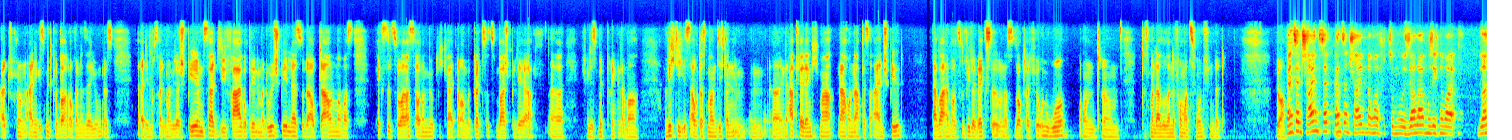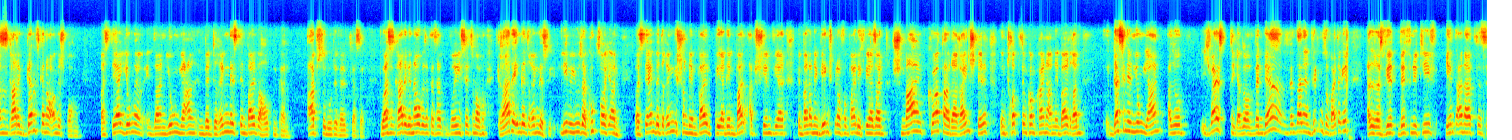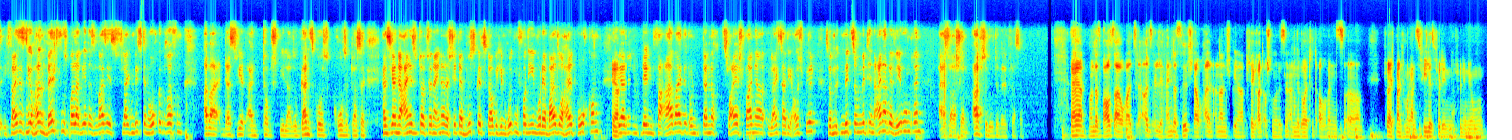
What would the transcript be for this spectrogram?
hat schon einiges mitgebracht, auch wenn er sehr jung ist. Äh, den muss halt immer wieder spielen. Es ist halt die Frage, ob du den immer durchspielen lässt oder ob da auch nochmal was wechselt. So hast du auch noch Möglichkeiten, auch mit Götze zum Beispiel, der äh, vieles mitbringt. Aber wichtig ist auch, dass man sich dann im, im, äh, in der Abwehr, denke ich mal, nach und nach besser einspielt. Da war einfach zu viele Wechsel und das sorgt halt für Unruhe und ähm, dass man da so seine Formation findet. Ja. Ganz entscheidend, Sepp, ganz entscheidend nochmal zum Musala muss ich nochmal, du hast es gerade ganz genau angesprochen, was der Junge in seinen jungen Jahren in Bedrängnis den Ball behaupten kann. Absolute Weltklasse. Du hast es gerade genau gesagt, deshalb bringe ich es jetzt nochmal auf. Gerade im Bedrängnis, liebe User, guckt es euch an, was der im Bedrängnis schon den Ball, wie er den Ball abschirmt, wie er den Ball an den Gegenspieler vorbeilegt, wie er seinen schmalen Körper da reinstellt und trotzdem kommt keiner an den Ball dran. Das in den jungen Jahren, also ich weiß nicht, also wenn der, wenn seine Entwicklung so weitergeht, also das wird definitiv, irgendeiner hat das, ich weiß jetzt nicht, ob er ein Weltfußballer wird, das weiß ich, ist vielleicht ein bisschen hochgegriffen, aber das wird ein Top-Spieler, also ganz groß, große Klasse. Kannst dich an eine Situation erinnern, da steht der Busquets, glaube ich, im Rücken von ihm, wo der Ball so halb hochkommt, ja. der den, den, verarbeitet und dann noch zwei Spanier gleichzeitig ausspielt, so mit, mit, so mit in einer Bewegung drin. Das war schon absolute Weltklasse. Ja, ja, und das brauchst du auch als, als Element, das hilft auch allen anderen Spielern, habe ich ja gerade auch schon so ein bisschen angedeutet, auch wenn es äh, vielleicht manchmal ganz viel ist für den, für den jungen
